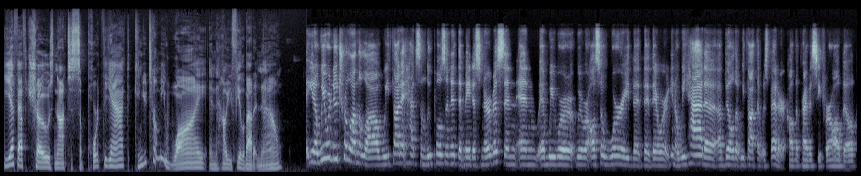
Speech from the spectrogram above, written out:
EFF chose not to support the act. Can you tell me why and how you feel about it now? You know we were neutral on the law we thought it had some loopholes in it that made us nervous and and and we were we were also worried that that there were you know we had a, a bill that we thought that was better called the privacy for all bill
